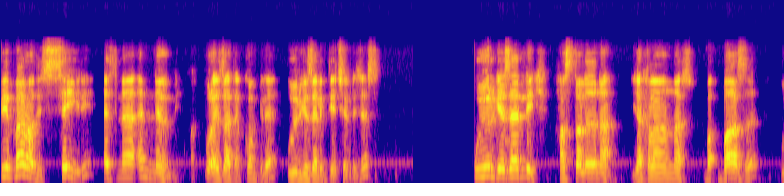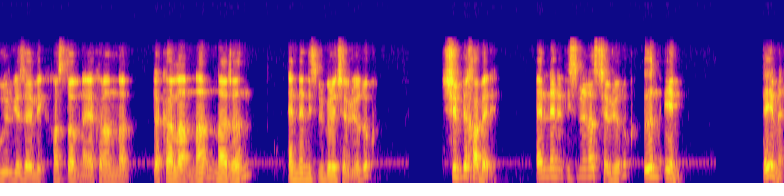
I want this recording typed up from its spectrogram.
Bir meradi seyri esnaen nevmi. Bak burayı zaten komple uyur gezellik diye çevireceğiz. Uyur gezerlik hastalığına yakalananlar ba- bazı uyur gezerlik hastalığına yakalananlar yakalananların ennenin ismini böyle çeviriyorduk. Şimdi haberi. Ennenin ismini nasıl çeviriyorduk? In in. Değil mi?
